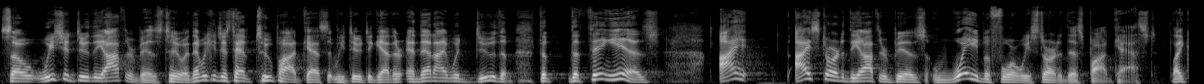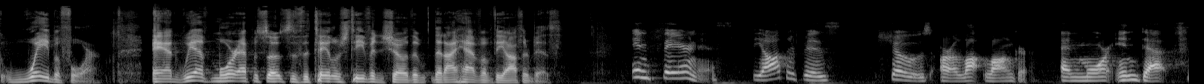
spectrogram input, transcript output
So we should do the author biz too. And then we could just have two podcasts that we do together and then I would do them. The the thing is, I I started the author biz way before we started this podcast, like way before. And we have more episodes of the Taylor Stevens show than, than I have of the author biz. In fairness, the author biz shows are a lot longer and more in depth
